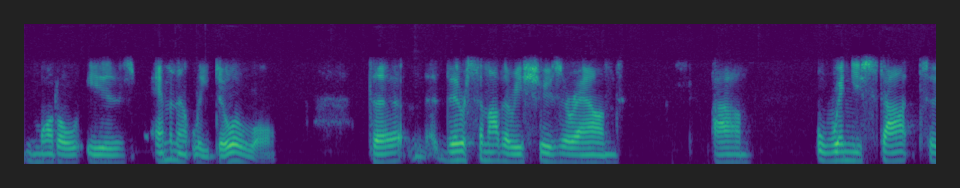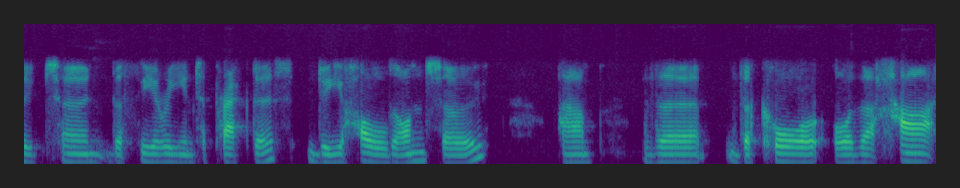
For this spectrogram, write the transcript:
model is eminently doable. The, there are some other issues around um, when you start to turn the theory into practice, do you hold on to um, the the core or the heart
